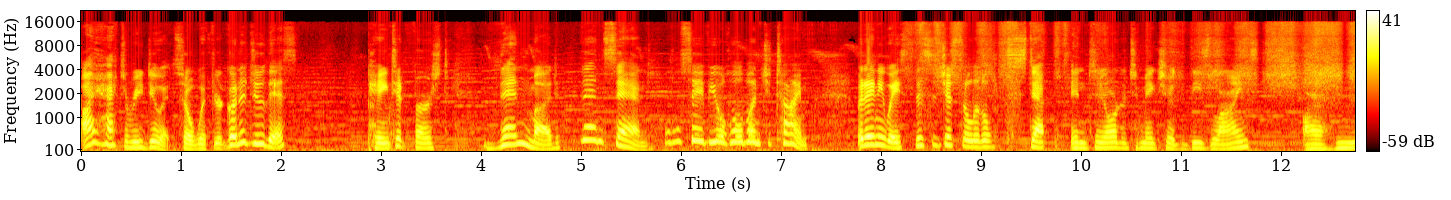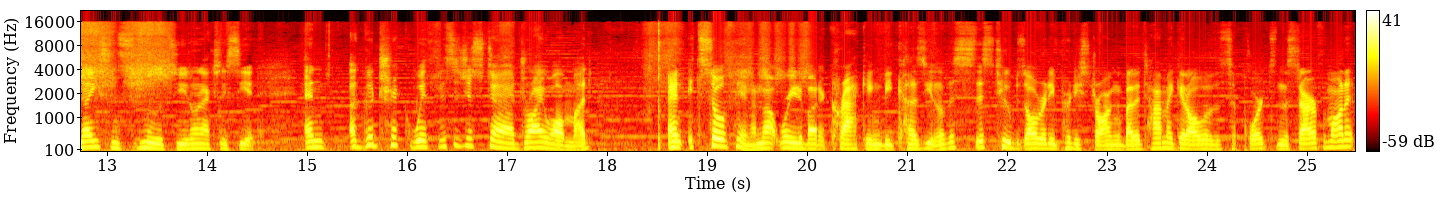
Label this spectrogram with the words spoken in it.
I had to redo it. So if you're gonna do this, paint it first, then mud, then sand. It'll save you a whole bunch of time. But anyways, this is just a little step in order to make sure that these lines are nice and smooth so you don't actually see it. And a good trick with, this is just uh, drywall mud. And it's so thin, I'm not worried about it cracking because, you know, this, this tube is already pretty strong. And by the time I get all of the supports and the styrofoam on it,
